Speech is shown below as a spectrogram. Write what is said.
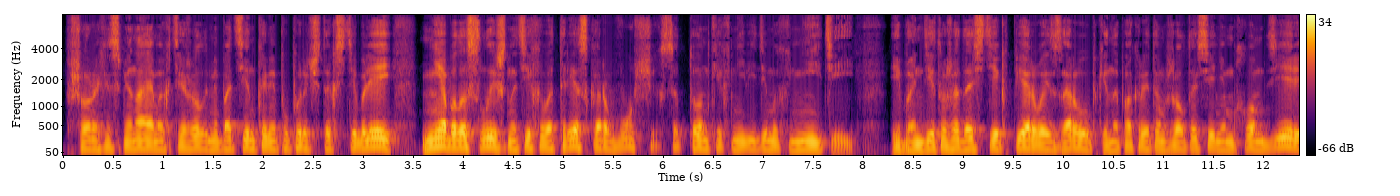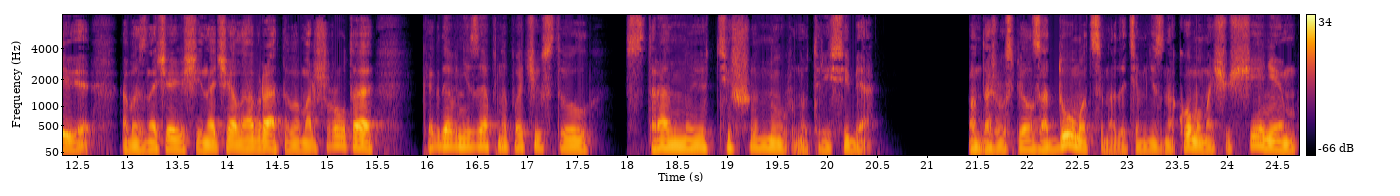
В шорохе сминаемых тяжелыми ботинками пупырчатых стеблей не было слышно тихого треска рвущихся тонких невидимых нитей, и бандит уже достиг первой зарубки на покрытом желто-синим мхом дереве, обозначающей начало обратного маршрута, когда внезапно почувствовал странную тишину внутри себя. Он даже успел задуматься над этим незнакомым ощущением,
